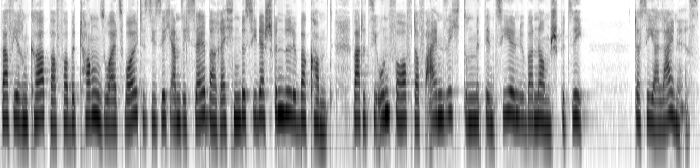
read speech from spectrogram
warf ihren Körper vor Beton, so als wollte sie sich an sich selber rächen, bis sie der Schwindel überkommt. Wartet sie unverhofft auf Einsicht und mit den Zielen übernommen, spürt sie dass sie alleine ist.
